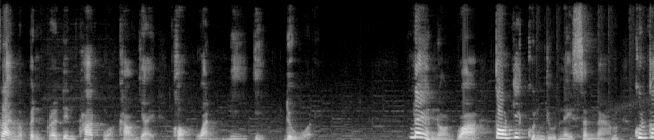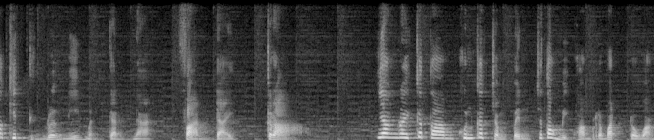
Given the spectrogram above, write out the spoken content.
กลายมาเป็นประเด็นพาดหัวข่าวใหญ่ของวันนี้อีกด้วย แน่นอนว่าตอนที่คุณอยู่ในสนาม คุณก็คิดถึงเรื่องนี้เหมือนกันนะฟานไดกล่าวอย่างไรก็ตามคุณก็จำเป็นจะต้องมีความระมัดระวัง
